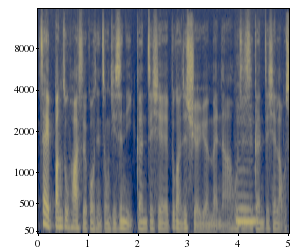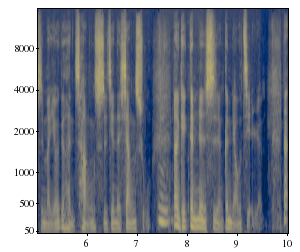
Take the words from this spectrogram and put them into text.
在帮助画师的过程中，其实你跟这些不管是学员们啊，或者是跟这些老师们有一个很长时间的相处，嗯，那你可以更认识人，更了解人。那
